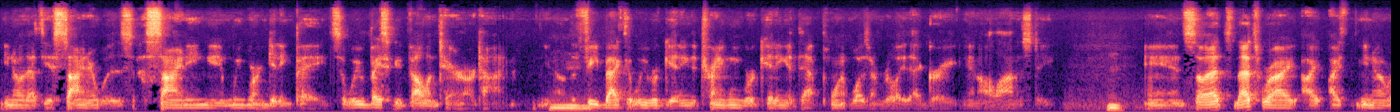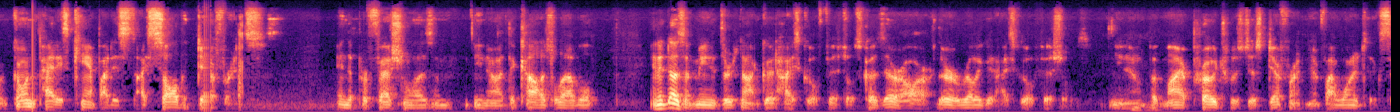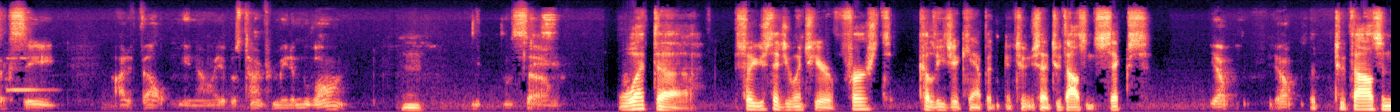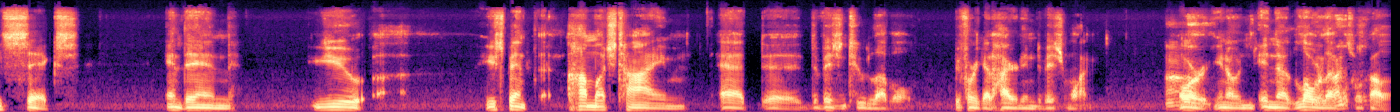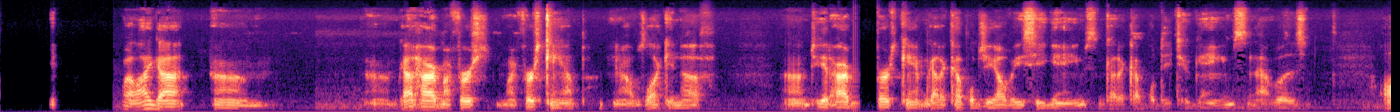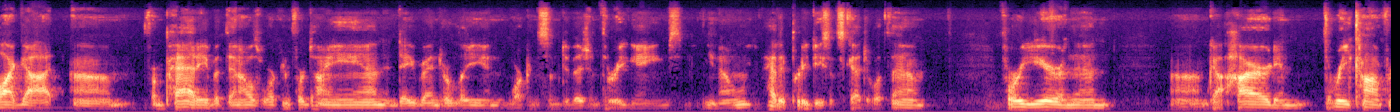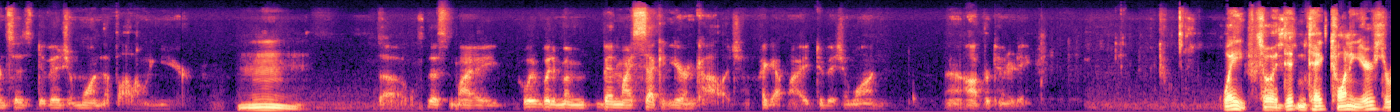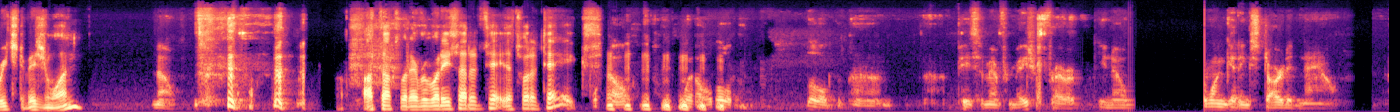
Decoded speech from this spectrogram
you know, that the assigner was assigning, and we weren't getting paid. So we were basically volunteering our time. You know, mm. the feedback that we were getting, the training we were getting at that point wasn't really that great, in all honesty. Mm. And so that's that's where I, I, I, you know, going to Patty's camp, I just I saw the difference in the professionalism, you know, at the college level and it doesn't mean that there's not good high school officials because there are. There are really good high school officials, you know. But my approach was just different. And if I wanted to succeed, I felt, you know, it was time for me to move on. Mm. So, what? uh So you said you went to your first collegiate camp in you said 2006. Yep. Yep. 2006, and then you uh, you spent how much time at uh, Division two level before he got hired in Division one, um, or you know, in the lower well, levels, I, we'll call it. Well, I got um, um, got hired my first my first camp. You know, I was lucky enough um, to get hired first camp. Got a couple GLVC games, got a couple D two games, and that was all I got um, from Patty. But then I was working for Diane and Dave Enderley and working some Division three games. You know, had a pretty decent schedule with them for a year, and then um, got hired in three conferences, Division one, the following year. Mm. So this my would, have been, been my second year in college. I got my Division one uh, opportunity. Wait, so it didn't take twenty years to reach Division one? No. That's what everybody said it takes. That's what it takes. well, well, a little, little um, piece of information for you know, everyone getting started now,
